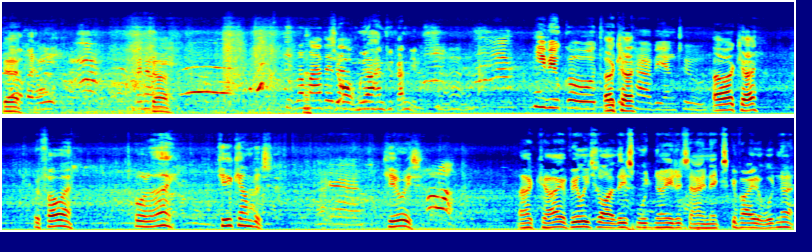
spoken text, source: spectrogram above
เออไปทางนี้ไปทางนี้คิดว่ามาแต่จะออกเมื่อหันคือกันนี่ he will go to okay. the Caribbean too. Oh, okay. We're following. What are they? Cucumbers. Yeah. Kiwis. Okay, a village like this would need its own excavator, wouldn't it?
